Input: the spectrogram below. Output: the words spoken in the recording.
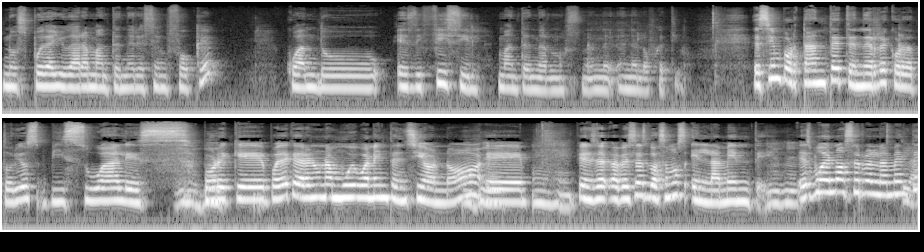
nos puede ayudar a mantener ese enfoque cuando es difícil mantenernos en el objetivo es importante tener recordatorios visuales, porque puede quedar en una muy buena intención, ¿no? Eh, a veces lo hacemos en la mente. ¿Es bueno hacerlo en la mente?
